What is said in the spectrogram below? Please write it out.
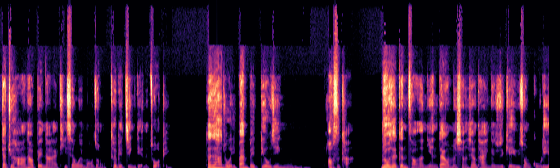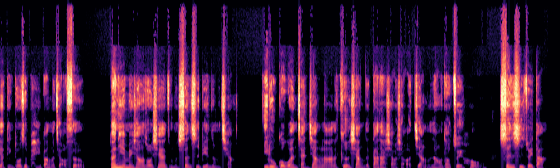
感觉好像它被拿来提升为某种特别经典的作品。但是，它如果一半被丢进奥斯卡，如果在更早的年代，我们想象它应该就是给予一种鼓励啊，顶多是陪榜的角色。但你也没想到说，现在怎么声势变这么强？一路过关斩将，拿了各项的大大小小的奖，然后到最后声势最大、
